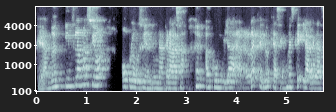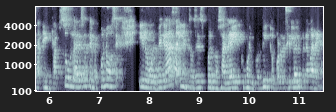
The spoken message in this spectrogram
quedando en inflamación o produciendo una grasa acumulada, ¿verdad? Que es lo que hacemos es que la grasa encapsula eso que no conoce y lo vuelve grasa y entonces pues nos sale ahí como el gordito, por decirlo de alguna manera.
